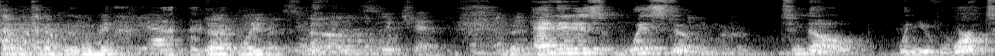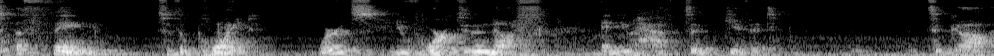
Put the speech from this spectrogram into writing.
that what you're gonna do to me? Yeah, I believe it. Switch it. And it is wisdom to know when you've worked a thing to the point where it's you've worked it enough and you have to give it to God.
